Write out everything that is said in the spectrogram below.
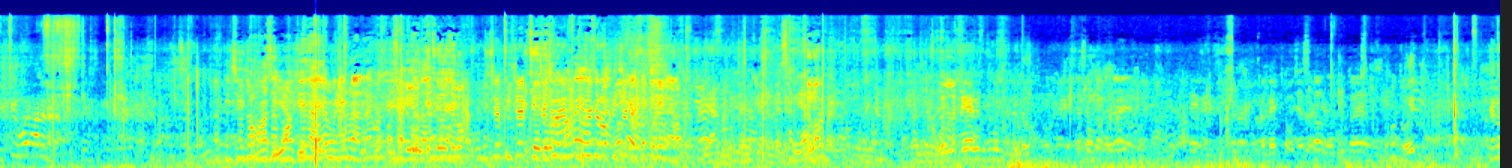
इसकी ओवर वाले लगा। पीछे हो जाओ वहाँ से बहुत तेज आएगा मीडियम डाल रहा है वो पीछे चलो पीछे पीछे पीछे चलो पीछे चलो पीछे चलो। ऐसा नहीं चलो। बोल लग गया अभी तुमको। चलो। चलो।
